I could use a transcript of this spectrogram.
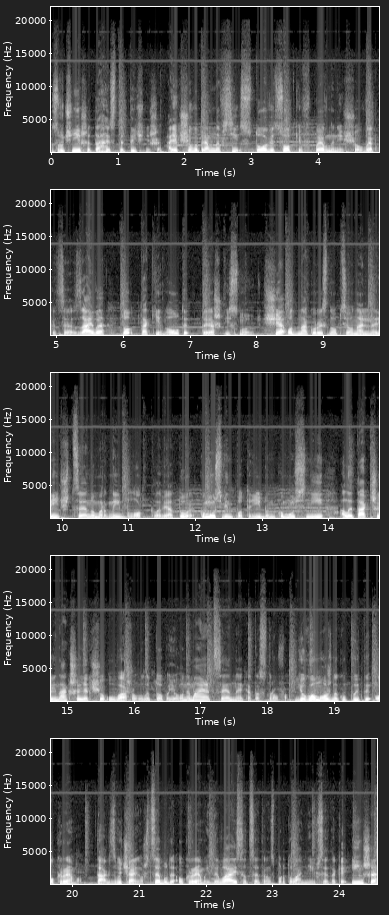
зручніше та естетичніше. А якщо ви прям на всі 100% впевнені, що вебка це зайве, то такі ноути теж існують. Ще одна корисна опціональна річ це номерний блок клавіатури. Комусь він потрібен, комусь ні. Але так чи інакше, якщо у вашого лептопа його немає, це не катастрофа. Його можна купити окремо. Так, звичайно ж, це буде окремий девайс, це транспортування і все таке інше,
